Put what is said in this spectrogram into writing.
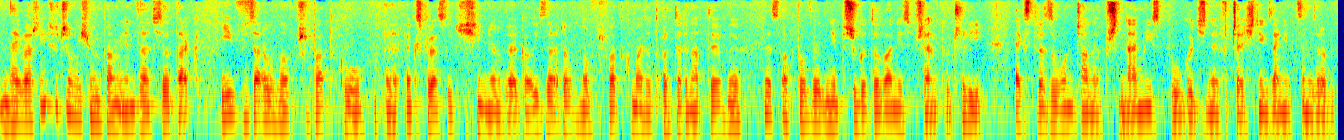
Najważniejsze, czym musimy pamiętać, to tak, i w, zarówno w przypadku e, ekspresu ciśnieniowego, i zarówno w przypadku metod alternatywnych, to jest odpowiednie przygotowanie sprzętu, czyli ekspres włączamy przynajmniej z pół godziny wcześniej, zanim chcemy zrobić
